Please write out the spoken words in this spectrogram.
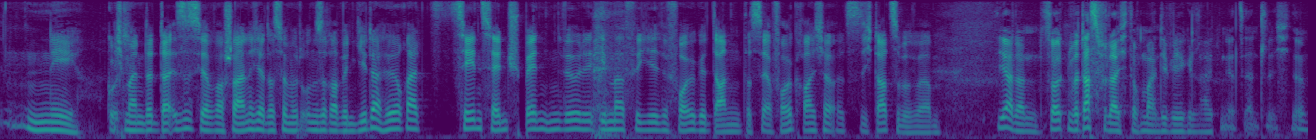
Nee. Gut. Ich meine, da, da ist es ja wahrscheinlicher, dass wir mit unserer, wenn jeder Hörer 10 Cent spenden würde, immer für jede Folge, dann das ist ja erfolgreicher, als sich da zu bewerben. Ja, dann sollten wir das vielleicht doch mal in die Wege leiten jetzt endlich. Ne?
